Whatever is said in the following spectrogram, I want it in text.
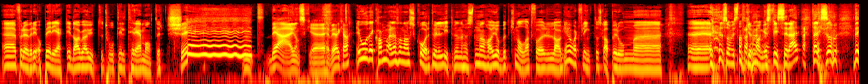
eh, for øvrig operert i dag og er ute to til tre måneder. Shit! Det er ganske heavy, er det ikke? Jo, det kan være det. Han har skåret veldig lite med denne høsten, men har jobbet knallhardt for laget og vært flink til å skape rom. eh, eh, som vi snakker om mange spisser her. Det er liksom det,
